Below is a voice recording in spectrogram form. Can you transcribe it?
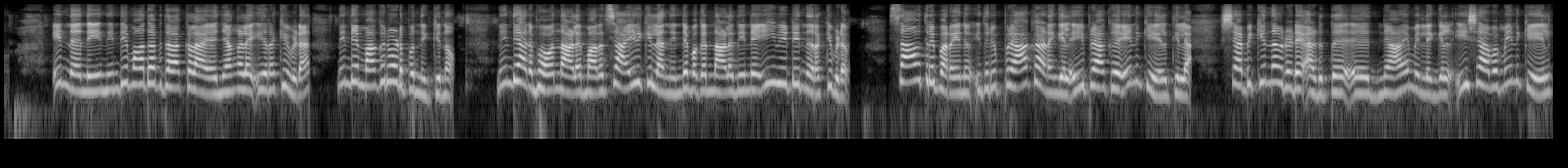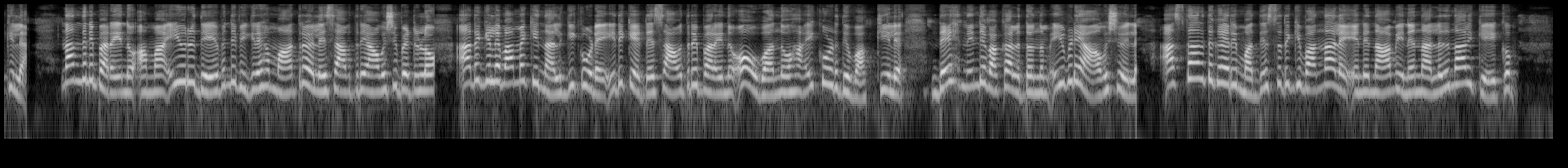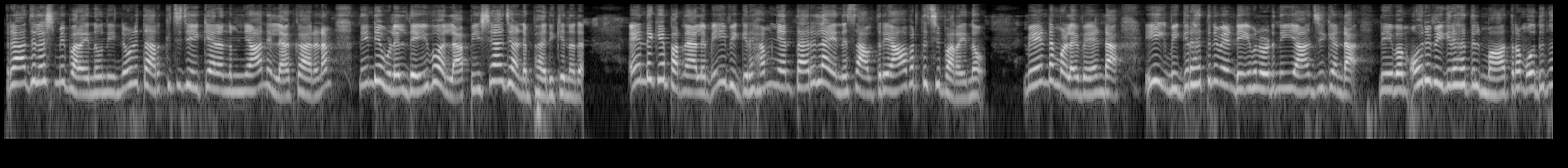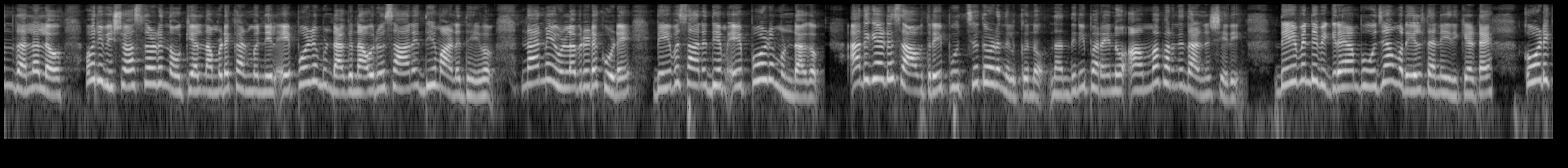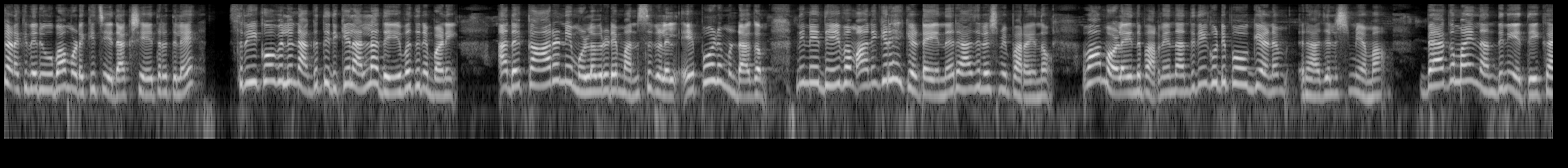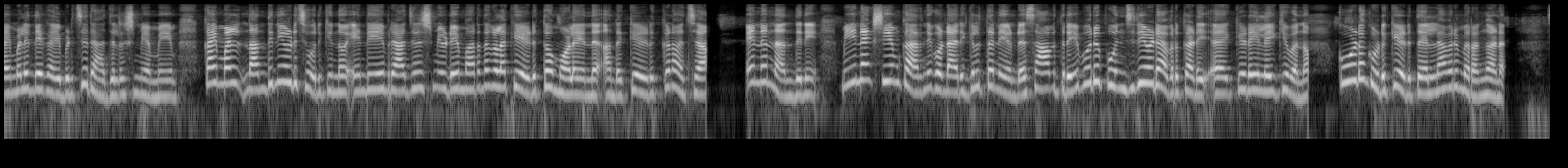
ഇന്ന് നീ നിന്റെ മാതാപിതാക്കളായ ഞങ്ങളെ ഇറക്കി വിടാൻ നിന്റെ മകനോടൊപ്പം നിൽക്കുന്നു. നിന്റെ അനുഭവം നാളെ മറച്ചായിരിക്കില്ല നിന്റെ മകൻ നാളെ നിന്നെ ഈ വീട്ടിൽ നിന്ന് ഇറക്കി വിടും. സാവിത്രി പറയുന്നു ഇതൊരു പ്രാക്കാണെങ്കിൽ ഈ പ്രാക്ക് എനിക്ക് ഏൽക്കില്ല. ശപിക്കുന്നവരുടെ അടുത്ത് ന്യായമില്ലെങ്കിൽ ഈ ശാപം എനിക്ക് ഏൽക്കില്ല. നന്ദിനി പറയുന്നു അമ്മ ഈ ഒരു ദേവന്റെ വിഗ്രഹം മാത്രമല്ലേ സാവിത്രി ആവശ്യപ്പെട്ടുള്ളൂ? അതെങ്കിലും അമ്മയ്ക്ക് നൽകിക്കൂടെ? ഇത് കേട്ട് സാവിത്രി പറയുന്നു ഓ വന്നു ഹൈക്കോടതി വക്കീൽ. ദേഹ് നിന്റെ വക്കാലത്തൊന്നും ഇവിടെ ആവശ്യമില്ല. അസ്ഥാനത്ത് കയറി മധ്യസ്ഥതയ്ക്ക് വന്നാലേ എന്റെ നാവിന് നല്ലത് നാല് കേൾക്കും. രാജലക്ഷ്മി പറയുന്നു നിന്നോട് തർക്കിച്ച് ജയിക്കാനൊന്നും ഞാനില്ല. കാരണം നിന്റെ ഉള്ളിൽ ദൈവമല്ല പിശാജാണ് ഭരിക്കുന്നത്. എന്തൊക്കെ പറഞ്ഞാലും ഈ വിഗ്രഹം ഞാൻ തരില്ല എന്ന് സാവിത്രി ആവർത്തിച്ച് പറയുന്നു. വേണ്ട മോളെ വേണ്ട. ഈ വിഗ്രഹത്തിന് വേണ്ടി ഇവളോട് നീ യാചിക്കണ്ട. ദൈവം ഒരു വിഗ്രഹത്തിൽ മാത്രം ഒതുങ്ങുന്നതല്ലോ ഒരു വിശ്വാസത്തോടെ നോക്കിയാൽ നമ്മുടെ കൺമുന്നിൽ എപ്പോഴും ഉണ്ടാകുന്ന ഒരു സാന്നിധ്യമാണ് ദൈവം. നന്മയുള്ളവരുടെ കൂടെ ദൈവ സാന്നിധ്യം എപ്പോഴും ഉണ്ടാകും. അത് കേട്ട് സാവിത്രി പുച്ഛത്തോടെ നിൽക്കുന്നു. നന്ദിനി പറയുന്നു അമ്മ പറഞ്ഞതാണ് ശരി. ദേവന്റെ വിഗ്രഹം പൂജാമുറിയിൽ തന്നെ ഇരിക്കട്ടെ. കോടിക്കണക്കിന് രൂപ മുടക്കി ചെയ്ത ക്ഷേത്രത്തിലെ ശ്രീകോവിലിനകത്തിരിക്കലല്ല ദൈവത്തിന് പണി. അത് കാരുണ്യമുള്ളവരുടെ മനസ്സുകളിൽ എപ്പോഴും ഉണ്ടാകും നിന്നെ ദൈവം അനുഗ്രഹിക്കട്ടെ എന്ന് രാജലക്ഷ്മി പറയുന്നു. വാ മോളെ എന്ന് പറഞ്ഞ് നന്ദിനിയെ കൂട്ടി പോവുകയാണ് രാജലക്ഷ്മി അമ്മ. ബാഗുമായി നന്ദിനി എത്തി കൈമളിന്റെ കൈപിടിച്ച് രാജലക്ഷ്മി അമ്മയും കൈമൾ നന്ദിനിയോട് ചോദിക്കുന്നു എന്റെയും രാജലക്ഷ്മിയുടെയും മരുന്നുകളൊക്കെ എടുത്തോ മോളെ എന്ന്. അതൊക്കെ എടുക്കണോ വെച്ചാ എന്നെ നന്ദിനി മീനാക്ഷിയും കരഞ്ഞുകൊണ്ട് അരികിൽ തന്നെയുണ്ട്. സാവിത്രി ഒരു പുഞ്ചിരിയോടെ അവർക്കിടയിലേക്ക് വന്നു. കൂടെ കുടുക്കിയെടുത്ത് എല്ലാവരും ഇറങ്ങാണ്.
